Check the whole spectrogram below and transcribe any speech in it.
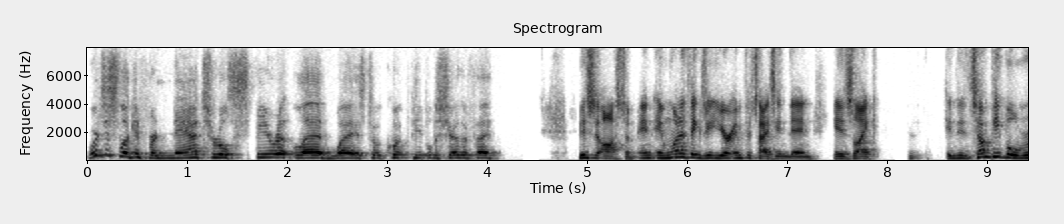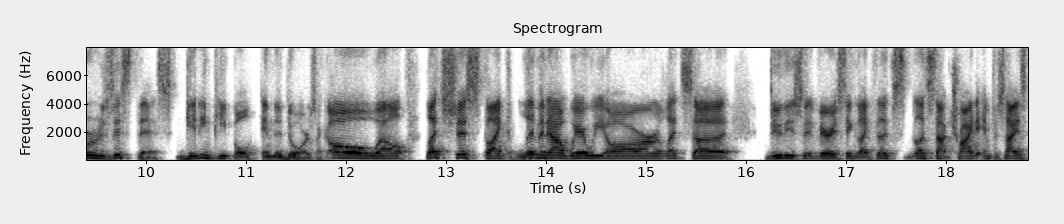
We're just looking for natural, spirit led ways to equip people to share their faith. This is awesome. And, and one of the things that you're emphasizing then is like and some people will resist this getting people in the doors like oh well let's just like live it out where we are let's uh do these various things like let's let's not try to emphasize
